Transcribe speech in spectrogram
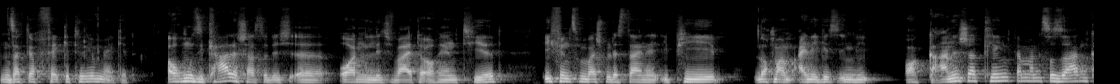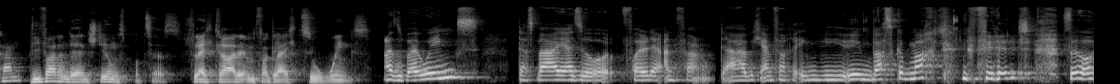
Man sagt ja auch fake it till you make it. Auch musikalisch hast du dich äh, ordentlich weiter orientiert. Ich finde zum Beispiel, dass deine EP nochmal um einiges irgendwie organischer klingt, wenn man es so sagen kann. Wie war denn der Entstehungsprozess? Vielleicht gerade im Vergleich zu Wings. Also bei Wings, das war ja so voll der Anfang. Da habe ich einfach irgendwie irgendwas gemacht, gefühlt. So,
